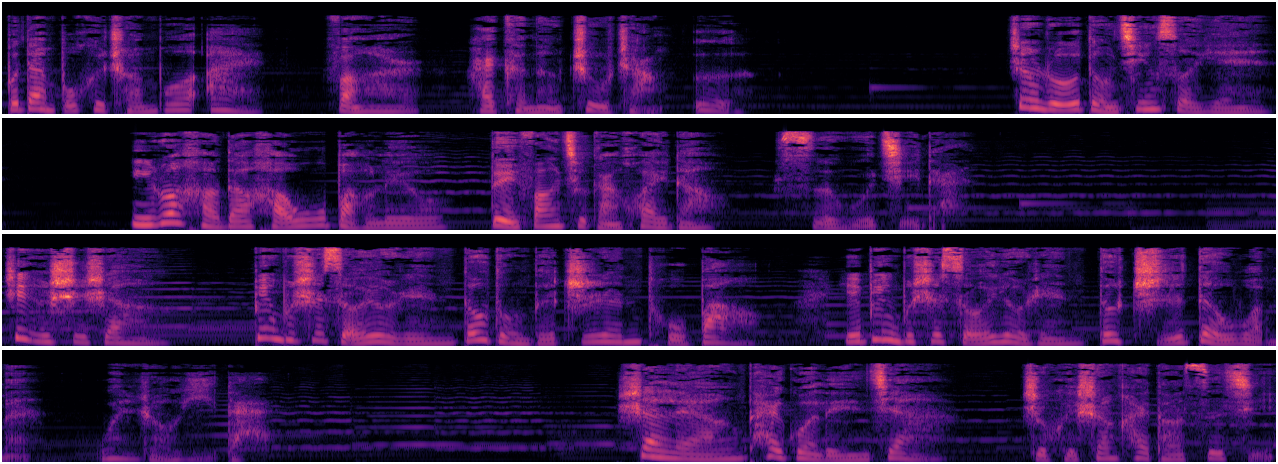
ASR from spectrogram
不但不会传播爱，反而还可能助长恶。正如董卿所言：“你若好到毫无保留，对方就敢坏到肆无忌惮。”这个世上，并不是所有人都懂得知恩图报，也并不是所有人都值得我们温柔以待。善良太过廉价，只会伤害到自己。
